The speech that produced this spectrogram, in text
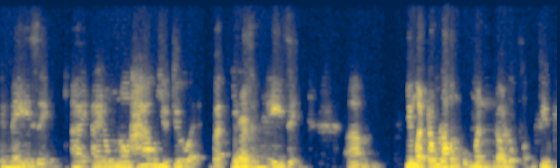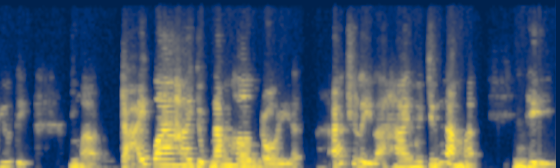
amazing. I I don't know how you do it but it's right. amazing. Um, nhưng mà trong lòng của mình đôi lúc vẫn feel guilty. Nhưng mà trải qua hai chục năm hơn rồi actually là 29 năm á, ừ. thì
